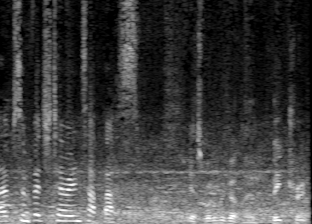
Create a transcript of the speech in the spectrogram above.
Uh, some vegetarian tapas. Yes, what have we got there? Beetroot?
